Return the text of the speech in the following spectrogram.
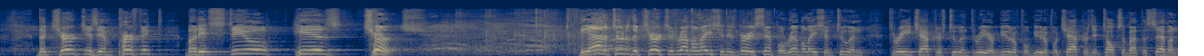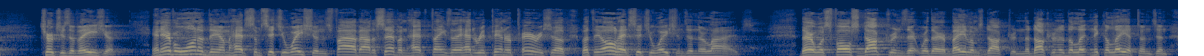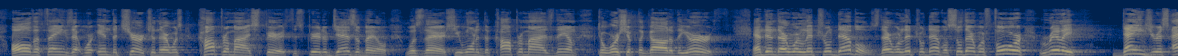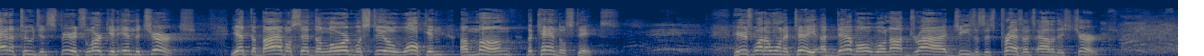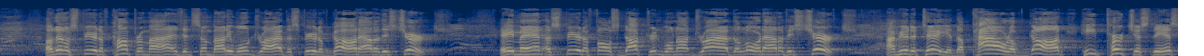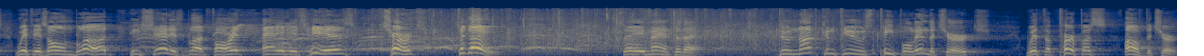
The church is imperfect, but it's still his church. The attitude of the church in Revelation is very simple. Revelation 2 and 3, chapters 2 and 3 are beautiful, beautiful chapters. It talks about the seven churches of Asia. And every one of them had some situations. Five out of seven had things that they had to repent or perish of, but they all had situations in their lives. There was false doctrines that were there, Balaam's doctrine, the doctrine of the Nicolaitans, and all the things that were in the church. And there was compromised spirits. The spirit of Jezebel was there. She wanted to compromise them to worship the God of the earth. And then there were literal devils. There were literal devils. So there were four really dangerous attitudes and spirits lurking in the church. Yet the Bible said the Lord was still walking among the candlesticks. Here's what I want to tell you a devil will not drive Jesus' presence out of this church. A little spirit of compromise in somebody won't drive the Spirit of God out of this church. Amen. A spirit of false doctrine will not drive the Lord out of his church. I'm here to tell you the power of God, He purchased this with His own blood. He shed His blood for it, and it is His church today. Say amen to that. Do not confuse people in the church with the purpose of the church.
